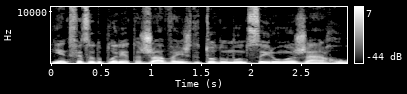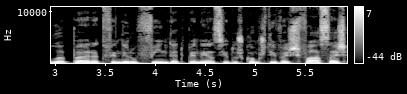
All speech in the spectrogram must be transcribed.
E em defesa do planeta, jovens de todo o mundo saíram hoje à rua para defender o fim da dependência dos combustíveis fósseis.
